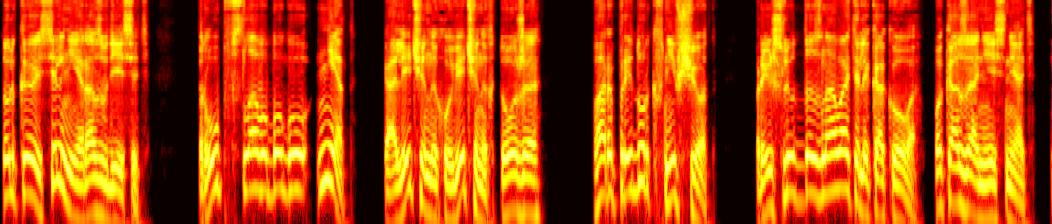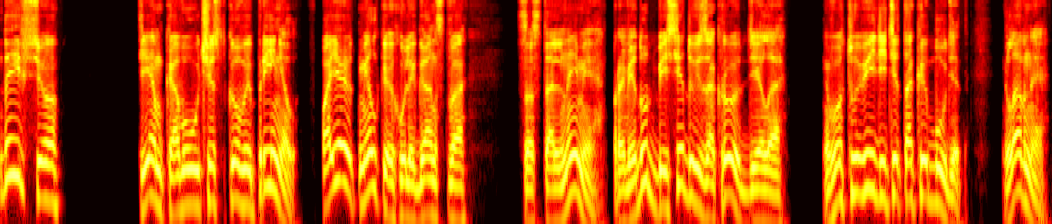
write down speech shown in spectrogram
только сильнее раз в десять. Труп, слава богу, нет. Калеченных, увеченных тоже. Пара придурков не в счет. Пришлют дознавателя какого, показания снять, да и все. Тем, кого участковый принял, впаяют мелкое хулиганство. С остальными проведут беседу и закроют дело. Вот увидите, так и будет. Главное,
